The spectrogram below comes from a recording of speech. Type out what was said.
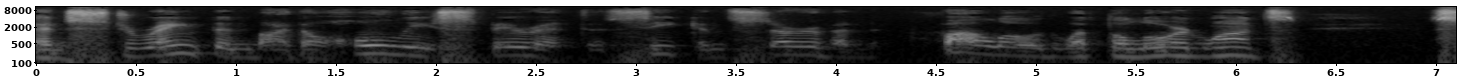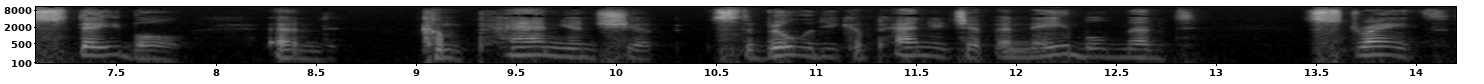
and strengthened by the Holy Spirit to seek and serve and follow what the Lord wants. Stable and companionship, stability, companionship, enablement, strength.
